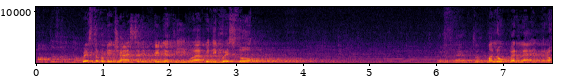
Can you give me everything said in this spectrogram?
8 sono 2. Questo comincia a essere impegnativo, eh, quindi questo Perfetto. ma non per lei però.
